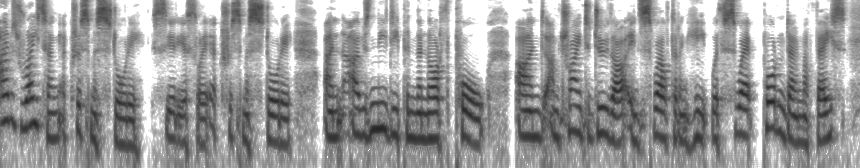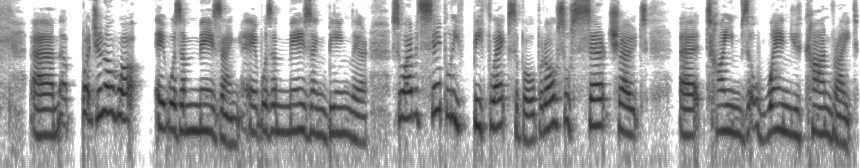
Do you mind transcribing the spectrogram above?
I was writing a Christmas story, seriously, a Christmas story, and I was knee deep in the North Pole, and I'm trying to do that in sweltering heat with sweat pouring down my face. Um, but you know what? It was amazing. It was amazing being there. So I would say be flexible, but also search out uh, times when you can write.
